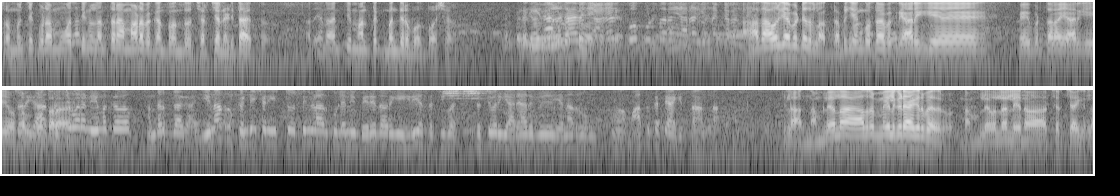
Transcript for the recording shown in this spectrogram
ಸೊ, ಮುಂಚೆ ಕೂಡ ಮೂವತ್ತು ತಿಂಗಳ ನಂತರ ಮಾಡಬೇಕಂತ ಒಂದು ಚರ್ಚೆ ನಡೀತಾ ಇತ್ತು. ಅದೇನೋ ಅಂತಿಮ ಹಂತಕ್ಕೆ ಬಂದಿರ್ಬೋದು ಬಹುಶಃ. ಅದು ಅವ್ರಿಗೆ ಬಿಟ್ಟಿದ್ರಲ್ಲ, ನಮಗೆ ಹೆಂಗೆ ಗೊತ್ತಾಗಬೇಕು, ಯಾರಿಗೆ ಕೈ ಬಿಡ್ತಾರ ಯಾರಿಗೆ ಹೊಸ ಹೋಗ್ತಾರ? ಸಚಿವರ ನೇಮಕ ಸಂದರ್ಭದಾಗ ಏನಾದರೂ ಕಂಡೀಷನ್ ಇಷ್ಟು ತಿಂಗಳಾದ ಕೂಡಲೇ ನೀವು ಬೇರೆದವರಿಗೆ ಹಿರಿಯ ಸಚಿವ ಸಚಿವರಿಗೆ ಯಾರ್ಯಾರಿಗೂ ಏನಾದರೂ ಮಾತುಕತೆ ಆಗಿತ್ತಾ ಅಂತ? ಇಲ್ಲ ಅದು ನಮ್ಮ ಲೆವೆಲ್ ಆದ್ರೆ ಮೇಲ್ಗಡೆ ಆಗಿರ್ಬೋದು. ನಮ್ಮ ಲೆವೆಲಲ್ಲಿ ಏನೋ ಚರ್ಚೆ ಆಗಿಲ್ಲ.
